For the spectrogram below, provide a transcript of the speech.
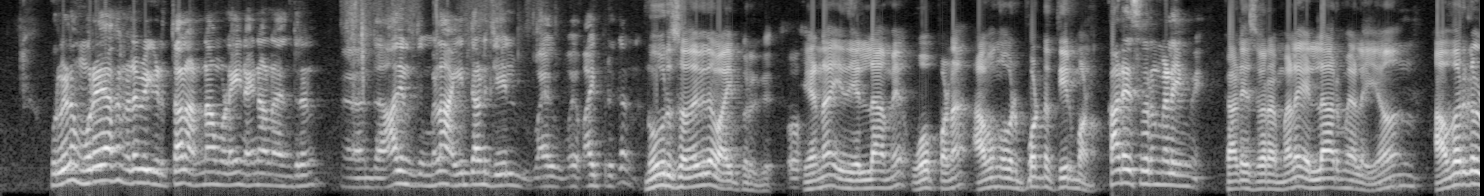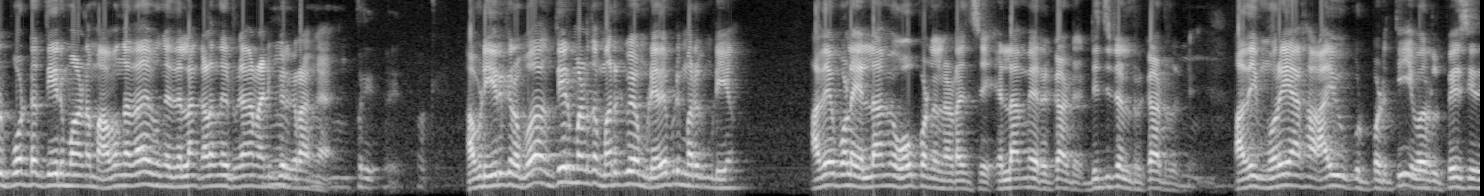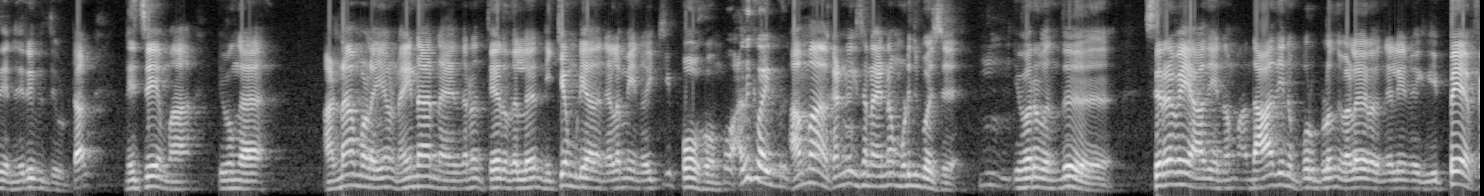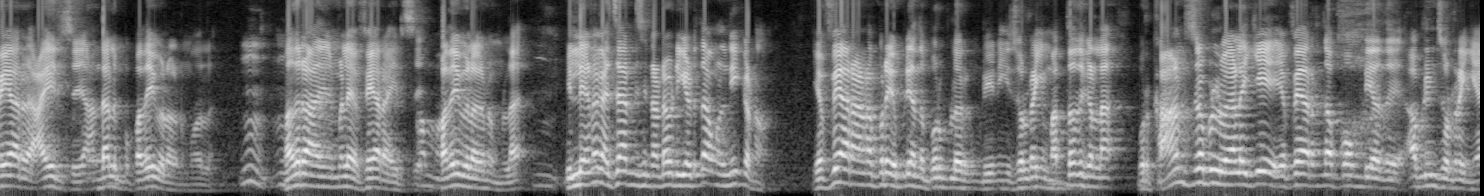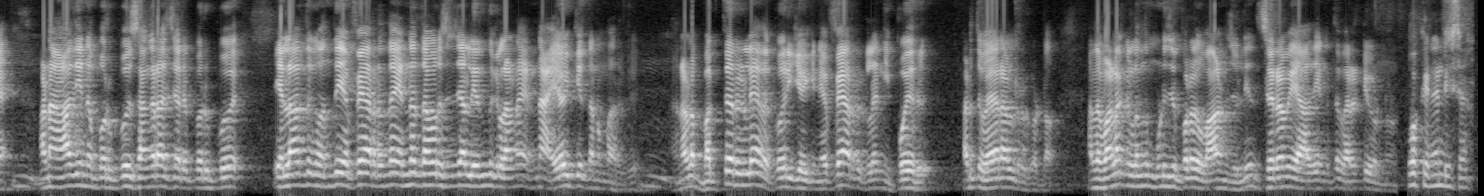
ஒருவேளை முறையாக நடவடிக்கை எடுத்தால் அண்ணாமலை நயனா நாகேந்திரன் அஹ், இந்த ஆதீனத்துக்கு மேலே ஐந்தாண்டு ஜெயில் வாய்- வாய்- வாய்ப்பு இருக்கா? நூறு சதவீத வாய்ப்பு இருக்கு. ஓ. ஏன்னா இது எல்லாமே ஓப்பனாக அவங்க போட்ட தீர்மானம். காடேஸ்வரன் மேலேயுமே. காடேஸ்வரர் மேலே எல்லார் மேலேயும். அவர்கள் போட்ட தீர்மானம் அவங்க தான் இவங்க இதெல்லாம் கலந்துட்டு இருக்காங்கன்னு அனுப்பியிருக்கிறாங்க. அப்படி இருக்கிற போது அந்த தீர்மானத்தை மறுக்கவே முடியாது. எப்படி மறுக்க முடியும்? அதே போல் எல்லாமே ஓப்பனில் நடந்துச்சு. எல்லாமே ரெக்கார்டு டிஜிட்டல் ரெக்கார்டு இருக்கு. அதை முறையாக ஆய்வுக்குட்படுத்தி இவர்கள் பேசியதை நிரூபித்து விட்டால் நிச்சயமாக இவங்க அண்ணாமலையும் நயினார் நயந்திரன் தேர்தலில் நிற்க முடியாத நிலைமையை நோக்கி போகும். அதுக்கு வாய்ப்பு ஆமாம் கன்விக்ஷன் ஆயினா முடிஞ்சு போச்சு. இவர் வந்து சிறவை ஆதீனம். அந்த ஆதீன பொறுப்புலேருந்து விலகிற நிலையை நோக்கி இப்போ எஃப்ஐஆர் ஆயிடுச்சு அந்த ஆள் இப்போ பதவி விலகணும் முதல்ல. மதுரை ஆதீனம் மேலே எஃப்ஐஆர் ஆயிடுச்சு. பதவி விலகணும்ல. இல்லைன்னா ஹெச்ஆர்டிசி நடவடிக்கை எடுத்து அவங்களை நீக்கணும். எஃப்ஐஆர் ஆனப்புறம் எப்படி அந்த பொறுப்பில் இருக்க முடியும்? நீங்கள் சொல்கிறீங்க மற்றதுக்கெல்லாம் ஒரு கான்ஸ்டபிள் வேலைக்கு எஃப்ஐஆர் இருந்தால் போக முடியாது அப்படின்னு சொல்கிறீங்க. ஆனால் ஆதீன பொறுப்பு சங்கராச்சாரிய பொறுப்பு எல்லாத்துக்கும் வந்து எஃப்ஐஆர் இருந்தால் என்ன தவறு செஞ்சாலும் இருந்துக்கலாம்னா என்ன அயோக்கியத்தனமாக இருக்குது. அதனால் பக்தர்களே அதை கோரிக்கை வைக்கணும். எஃப்ஐஆர் இருக்குல்ல நீ போயிரு. அடுத்து வேற ஆள் இருக்கட்டும். அந்த வழக்கில் வந்து முடிஞ்ச பிறகு வான்னு சொல்லி அந்த சிறவை ஆதீனத்தை விரட்டி விடணும். ஓகே நன்றி சார்.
